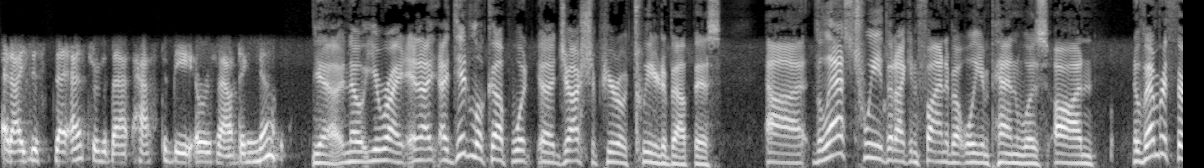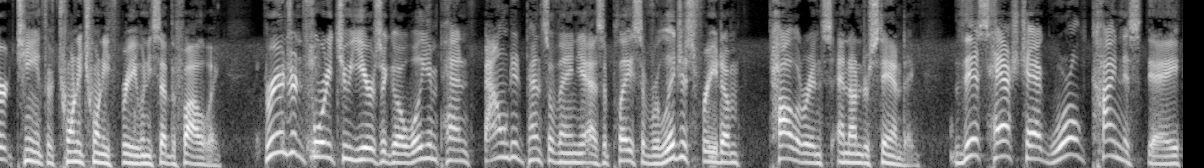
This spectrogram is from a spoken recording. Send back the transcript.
And I just, the answer to that has to be a resounding no. Yeah, no, you're right. And I, I did look up what uh, Josh Shapiro tweeted about this. Uh, the last tweet that I can find about William Penn was on November 13th of 2023 when he said the following. 342 years ago, William Penn founded Pennsylvania as a place of religious freedom, tolerance, and understanding. This hashtag World Kindness Day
